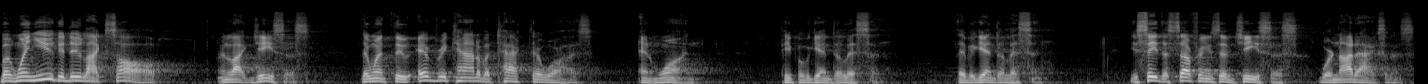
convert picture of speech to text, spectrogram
But when you could do like Saul and like Jesus, They went through every kind of attack there was and won. People began to listen. They began to listen. You see, the sufferings of Jesus were not accidents.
